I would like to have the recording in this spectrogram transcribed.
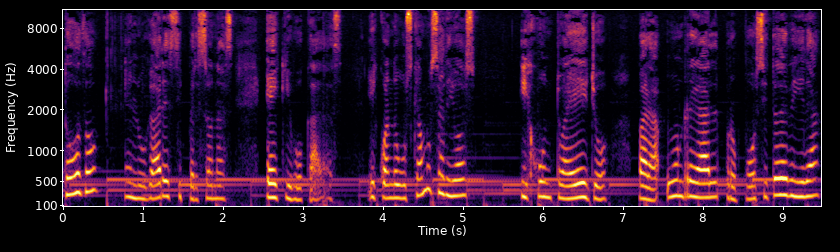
todo en lugares y personas equivocadas. Y cuando buscamos a Dios y junto a ello para un real propósito de vida,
